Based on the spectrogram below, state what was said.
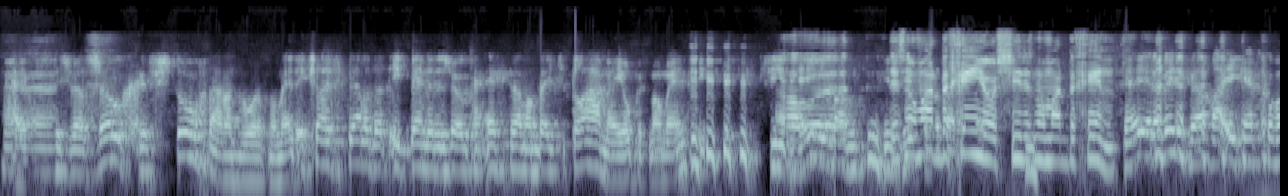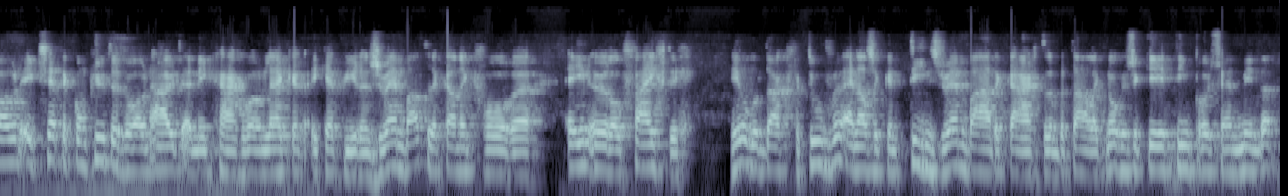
het is wel zo gestoord aan het worden op het moment. Ik zal je vertellen dat ik ben er dus ook echt wel een beetje klaar mee op het moment. Ik, ik zie het oh, helemaal uh, Dit is nog maar het begin Jos, dit is nog maar het begin. Nee, dat weet ik wel, maar ik heb gewoon, ik zet de computer gewoon uit en ik ga gewoon lekker, ik heb hier een zwembad, daar kan ik voor uh, 1,50 euro heel de dag vertoeven. En als ik een 10 zwembadenkaart, dan betaal ik nog eens een keer 10% minder.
